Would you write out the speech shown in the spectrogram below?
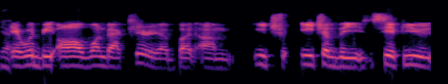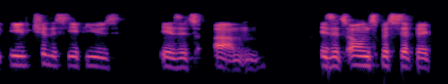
yeah. it would be all one bacteria. But um, each each of the CFU, each of the CFUs is its um, is its own specific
